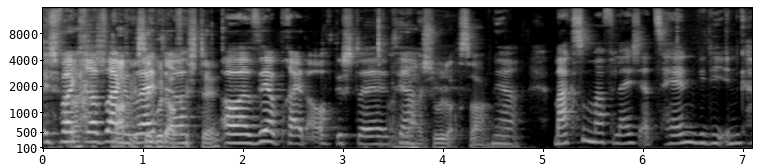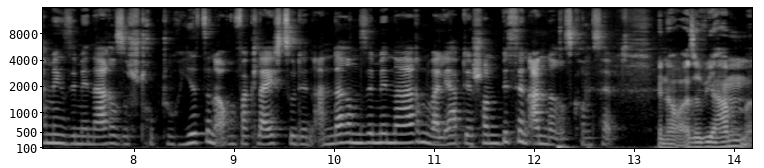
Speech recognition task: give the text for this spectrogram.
Ich wollte gerade sagen, sehr gut ja aufgestellt. aber sehr breit aufgestellt. ja, Ja. ich würde auch sagen. ja. Magst du mal vielleicht erzählen, wie die Incoming-Seminare so strukturiert sind, auch im Vergleich zu den anderen Seminaren? Weil ihr habt ja schon ein bisschen anderes Konzept. Genau, also wir haben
